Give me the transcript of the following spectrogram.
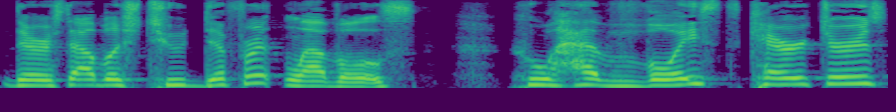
They're established to different levels who have voiced characters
